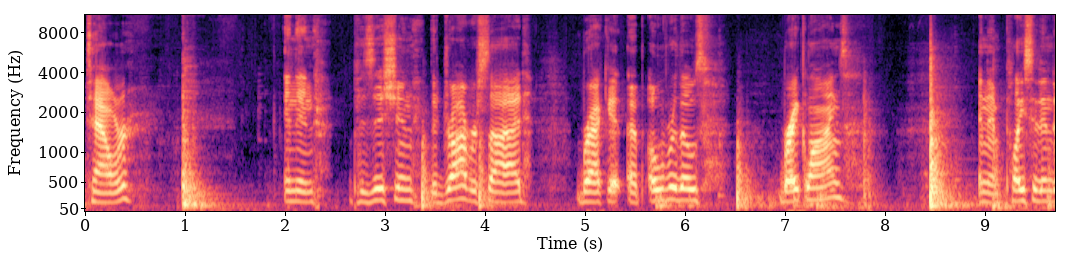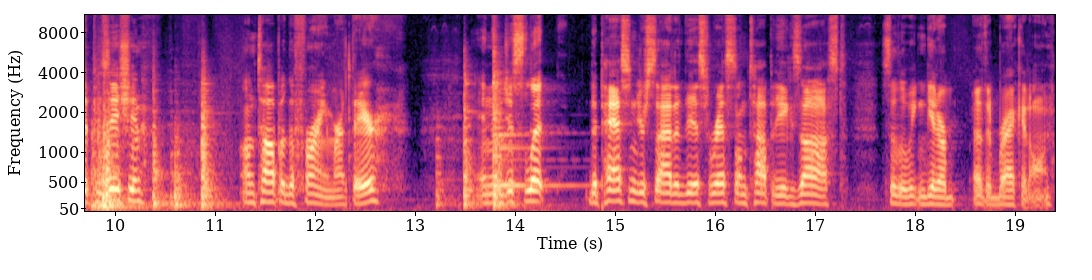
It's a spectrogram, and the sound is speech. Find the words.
tower and then position the driver side bracket up over those brake lines and then place it into position on top of the frame right there and then just let the passenger side of this rest on top of the exhaust so that we can get our other bracket on.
